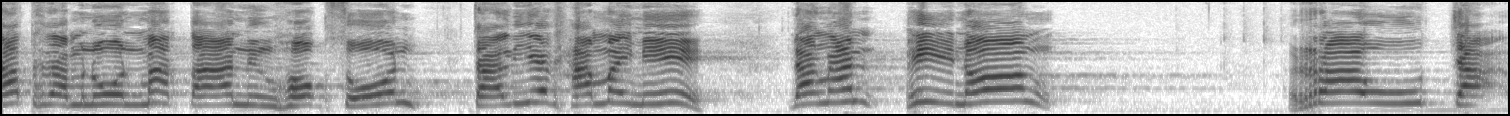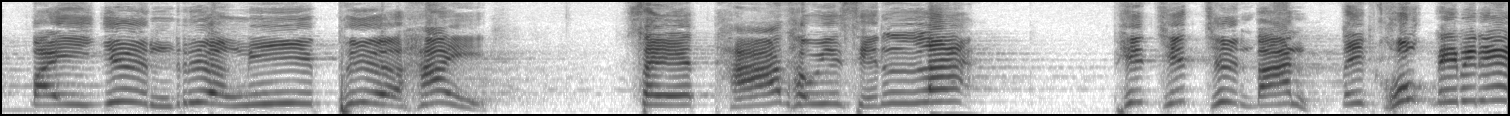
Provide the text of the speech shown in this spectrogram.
รัฐธรรมนูญมาตรา 160จริยธรรมไม่มี ดังนั้นพี่น้อง เราจะไปยื่นเรื่องนี้เพื่อให้เศรษฐาทวีสินและพิชิตชื่นบานติดคุกดีไม่ดี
